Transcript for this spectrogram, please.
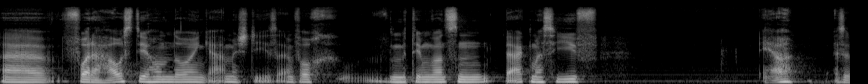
äh, vor der Haustür haben da in Garmisch, die ist einfach mit dem ganzen Bergmassiv, ja, also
